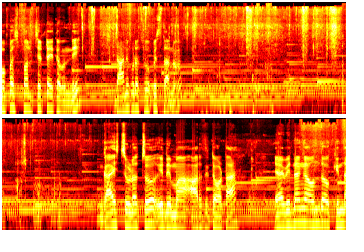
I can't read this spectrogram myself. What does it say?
బొప్పస్ పళ్ళు చెట్టు అయితే ఉంది. దాన్ని కూడా చూపిస్తాను. గాయస్ చూడొచ్చు ఇది మా అరతి తోట. ఏ విధంగా ఉందో కింద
